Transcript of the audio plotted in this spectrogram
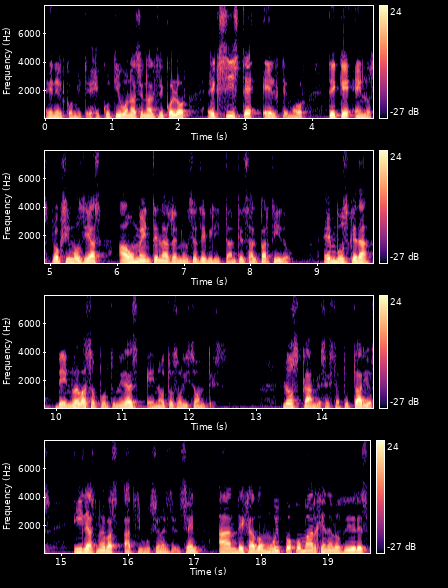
en el Comité Ejecutivo Nacional Tricolor existe el temor de que en los próximos días aumenten las renuncias de militantes al partido, en búsqueda de nuevas oportunidades en otros horizontes. Los cambios estatutarios y las nuevas atribuciones del CEN han dejado muy poco margen a los líderes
